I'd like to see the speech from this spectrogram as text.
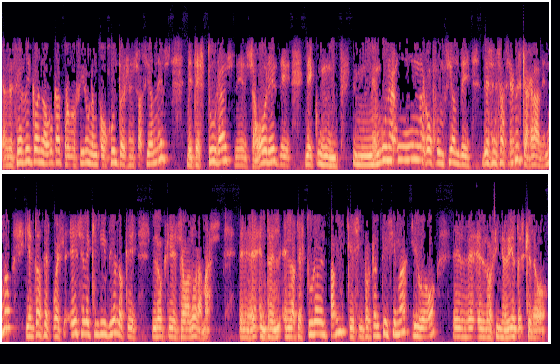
al de ser rico en la boca, producir un, conjunto de sensaciones, de texturas, de sabores, de, de mm, una, una, conjunción de, de, sensaciones que agraden, ¿no? Y entonces, pues es el equilibrio lo que, lo que se valora más. Eh, entre en la textura del pan, que es importantísima, y luego los ingredientes que lo,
